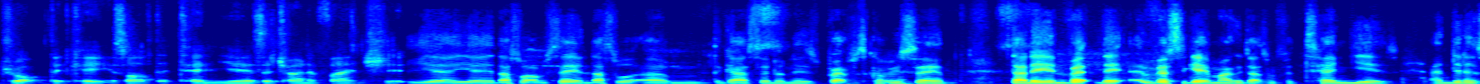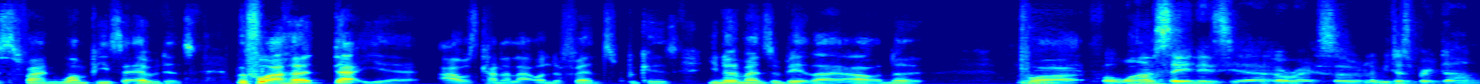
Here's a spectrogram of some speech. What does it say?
dropped the case after ten years of trying to find shit. Yeah, yeah, that's what I'm saying. That's what um the guy said on his breakfast club. He was saying that they inve- they investigated Michael Jackson for ten years and didn't find one piece of evidence. Before I heard that, yeah, I was kind of like on the fence because you know, man's a bit like I don't know, but But what I'm saying is, yeah, all right. So let me just break down.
